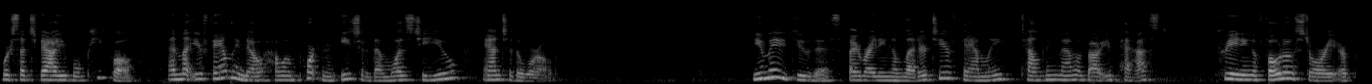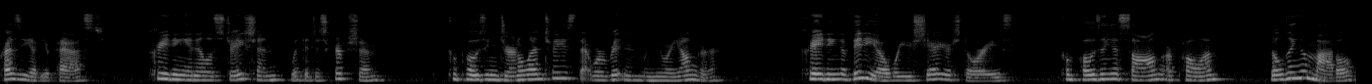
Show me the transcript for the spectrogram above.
were such valuable people and let your family know how important each of them was to you and to the world. You may do this by writing a letter to your family telling them about your past, creating a photo story or prezi of your past, creating an illustration with a description, composing journal entries that were written when you were younger, creating a video where you share your stories, composing a song or poem, building a model,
